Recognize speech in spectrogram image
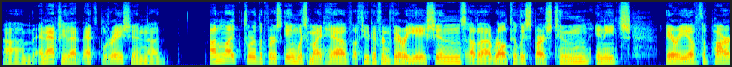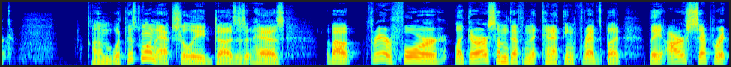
Um, and actually, that exploration, uh, unlike sort of the first game, which might have a few different variations of a relatively sparse tune in each area of the park, um, what this one actually does is it has about three or four, like there are some definite connecting threads, but they are separate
